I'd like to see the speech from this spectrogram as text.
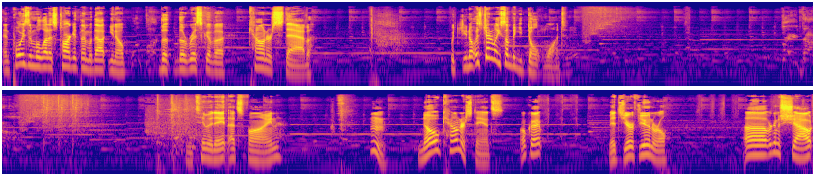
and poison will let us target them without, you know, the the risk of a counter stab, which you know is generally something you don't want. Intimidate, that's fine. Hmm, no counter stance. Okay, it's your funeral. Uh, we're gonna shout.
